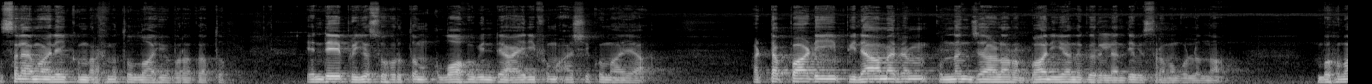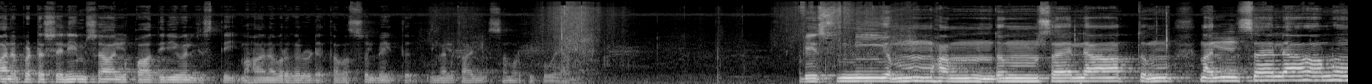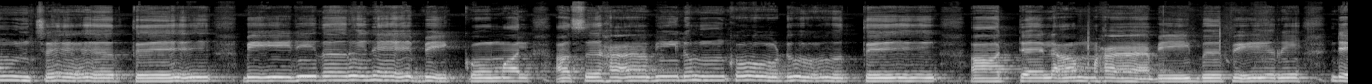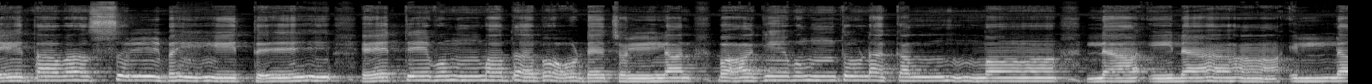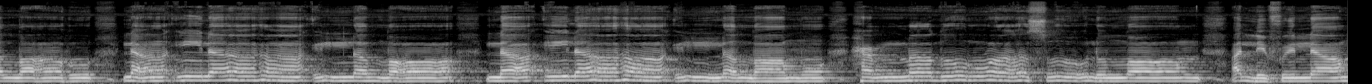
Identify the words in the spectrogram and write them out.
അസ്സലാമു അലൈക്കും വറഹമത്തല്ലാഹി വബർക്കാത്തു എന്റെ പ്രിയ സുഹൃത്തും അള്ളാഹുവിന്റെ ആരിഫും ആഷിഖുമായ അട്ടപ്പാടി പിലാമരം കുന്നഞ്ചാള റബ്ബാനിയ നഗറിൽ അന്ത്യവിശ്രമം കൊള്ളുന്ന ബഹുമാനപ്പെട്ട ഷലീം ഷാ അൽ ഖാദിരി വൽ ജിസ്തി മഹാനവറുകളുടെ തവസ്സുൽ ബെയ്ത്ത് നിങ്ങൾക്കായി സമർപ്പിക്കുകയാണ്. ബിസ്മിയും ഹന്തും സലാത്തും നൽസലാമും ചേർത്ത് ബീരിതർ ലഭിക്കുമാൽ അസ്ഹാബിലും കൊടുത്ത് ആറ്റലാം ഹബീബ് പേറി തവസുൽ ബൈത്ത് ഏറ്റവും മതബോടെ ചൊല്ലാൻ ഭാഗ്യവും തുണക്കല്ല ലാ ഇലാഹ ഇല്ലല്ലാഹു ലാ ഇലാഹ ഇല്ലല്ലാഹ് ലാ ഇലാഹ محمد رسول الله ألف ലാം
